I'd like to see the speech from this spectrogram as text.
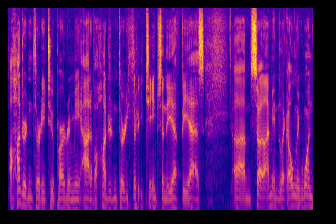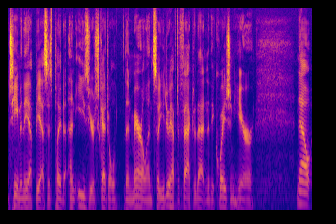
132, pardon me, out of 133 teams in the FBS. Um, so, I mean, like only one team in the FBS has played an easier schedule than Maryland. So, you do have to factor that into the equation here. Now,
